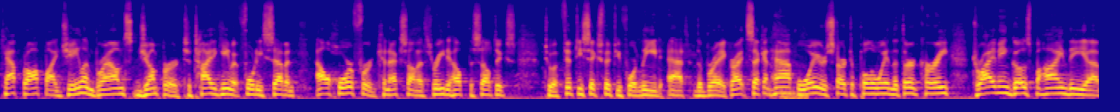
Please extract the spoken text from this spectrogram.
capped off by Jaylen Brown's jumper to tie the game at 47. Al Horford connects on a three to help the Celtics to a 56 54 lead at the break. All right, second half, Warriors start to pull away in the third. Curry driving, goes behind the uh,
